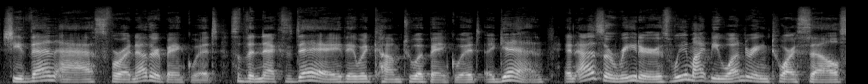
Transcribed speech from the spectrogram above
she then asks for another banquet. So the next day they would come to a banquet again. And as the readers, we might be wondering to ourselves,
